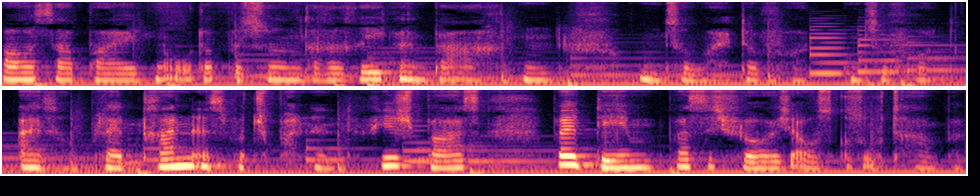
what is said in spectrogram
ausarbeiten oder besondere Regeln beachten und so weiter und so fort. Also bleibt dran, es wird spannend. Viel Spaß bei dem, was ich für euch ausgesucht habe.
